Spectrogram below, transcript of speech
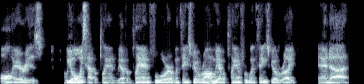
all areas. We always have a plan. We have a plan for when things go wrong. We have a plan for when things go right. And, uh,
